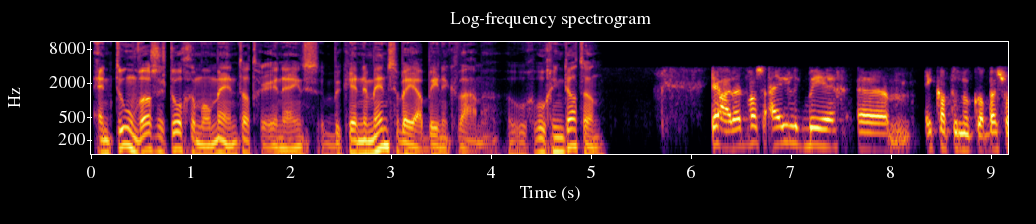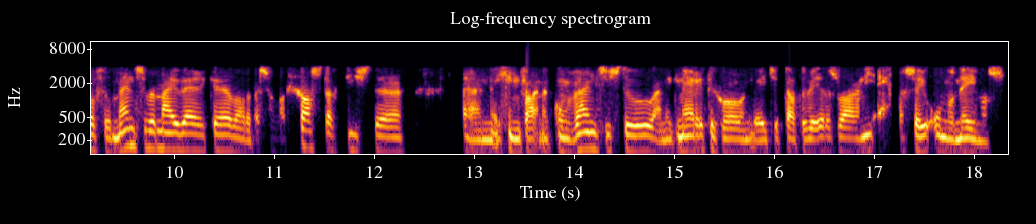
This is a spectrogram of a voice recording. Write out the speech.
En toen was er toch een moment dat er ineens bekende mensen bij jou binnenkwamen. Hoe, hoe ging dat dan? Ja, dat was eigenlijk meer. Um, ik had toen ook al best wel veel mensen bij mij werken. We hadden best wel wat gastartiesten. En ik ging vaak naar conventies toe. En ik merkte gewoon, weet je, tatoeëerders waren niet echt per se ondernemers.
